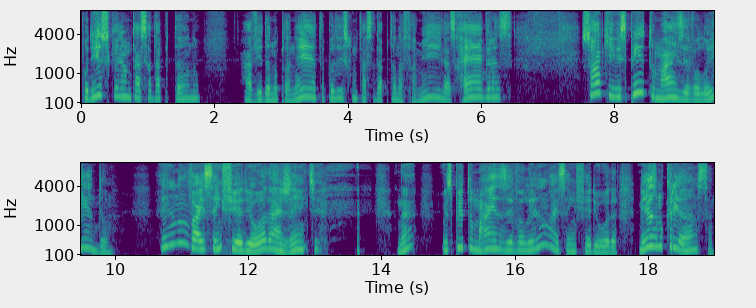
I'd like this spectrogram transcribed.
por isso que ele não está se adaptando a vida no planeta, por isso que não está se adaptando à família, às regras. Só que o espírito mais evoluído, ele não vai ser inferior a gente, né? O espírito mais evoluído não vai ser inferior, a, mesmo criança.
